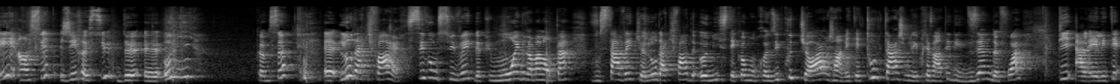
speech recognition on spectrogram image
Et ensuite, j'ai reçu de euh, Omi comme ça. Euh, l'eau d'aquifère, si vous me suivez depuis moindrement longtemps, vous savez que l'eau d'aquifère de Omi, c'était comme mon produit coup de cœur. J'en mettais tout le temps, je vous l'ai présenté des dizaines de fois. Puis elle, était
